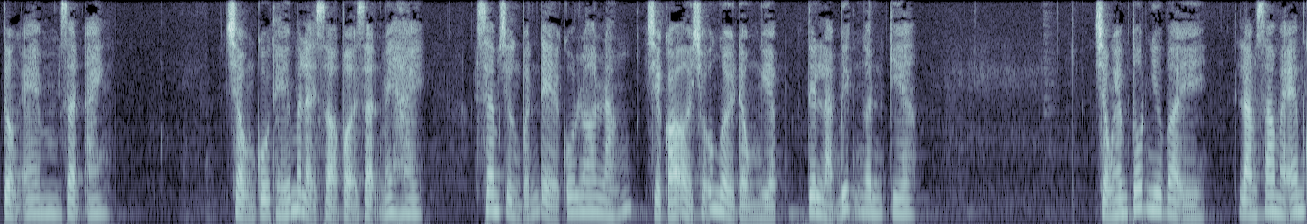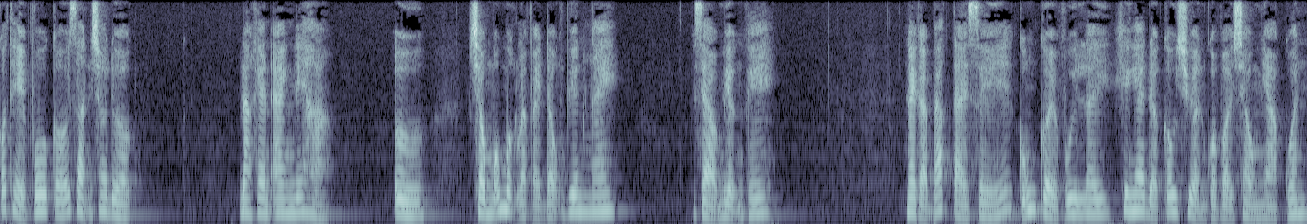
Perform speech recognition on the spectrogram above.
Tưởng em giận anh. Chồng cô thế mà lại sợ vợ giận mới hay. Xem chừng vấn đề cô lo lắng Chỉ có ở chỗ người đồng nghiệp, Tên là Bích Ngân kia. Chồng em tốt như vậy, Làm sao mà em có thể vô cớ giận cho được? Đang khen anh đấy hả? Ừ Chồng mẫu mực là phải động viên ngay. Dẻo miệng ghê. Ngay cả bác tài xế cũng cười vui lây Khi nghe được câu chuyện của vợ chồng nhà quân.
